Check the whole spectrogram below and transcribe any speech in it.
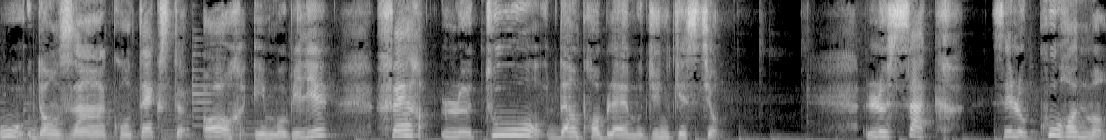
ou dans un contexte hors immobilier, faire le tour d'un problème ou d'une question. Le sacre, c'est le couronnement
